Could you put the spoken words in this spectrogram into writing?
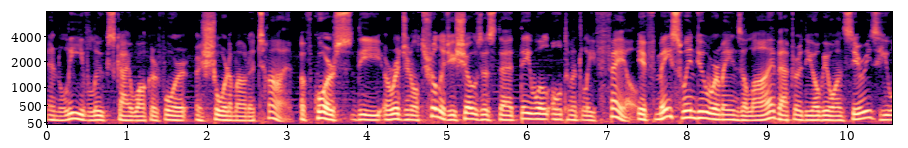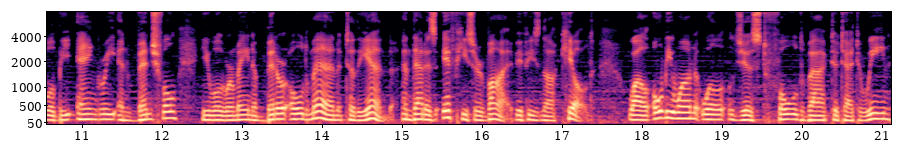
and leave Luke Skywalker for a short amount of time. Of course, the original trilogy shows us that they will ultimately fail. If Mace Windu remains alive after the Obi-Wan series, he will be angry and vengeful. He will remain a bitter old man to the end. And that is if he survive, if he's not killed while Obi-Wan will just fold back to Tatooine,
